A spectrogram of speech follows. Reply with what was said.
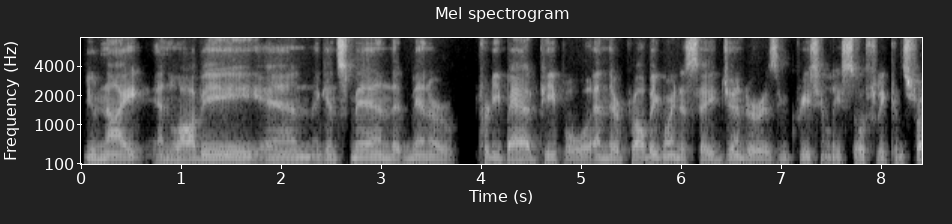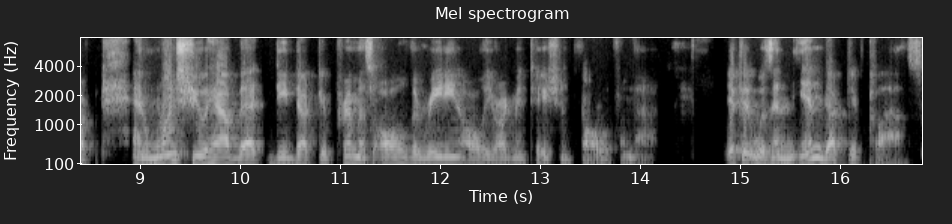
unite and lobby and against men, that men are pretty bad people and they're probably going to say gender is increasingly socially constructed and once you have that deductive premise all the reading all the argumentation follow from that if it was an inductive class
